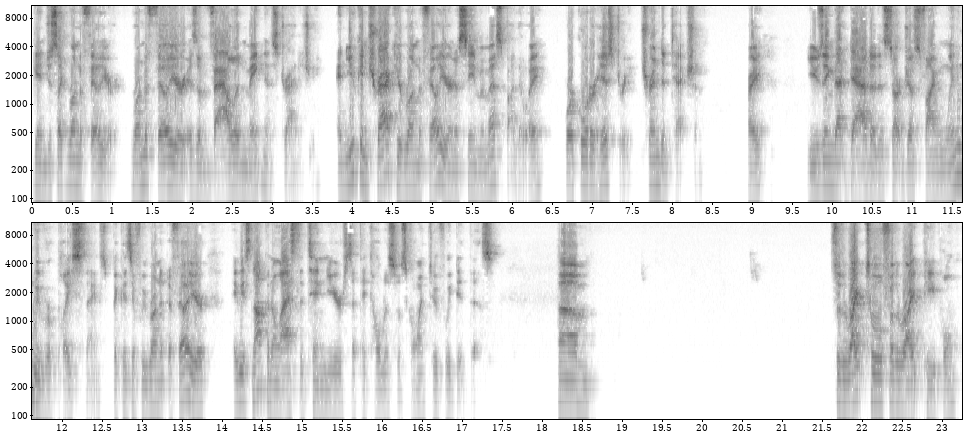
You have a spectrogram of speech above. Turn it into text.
again, just like run to failure. Run to failure is a valid maintenance strategy. And you can track your run to failure in a CMMS, by the way work order history, trend detection, right? Using that data to start justifying when we replace things. Because if we run it to failure, maybe it's not going to last the 10 years that they told us was going to if we did this. Um, so the right tool for the right people.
